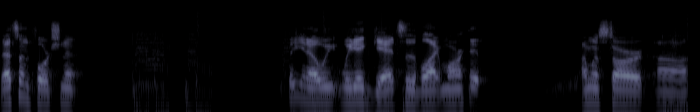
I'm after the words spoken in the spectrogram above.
That's unfortunate. But, you know, we, we did get to the black market. I'm going to start uh,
